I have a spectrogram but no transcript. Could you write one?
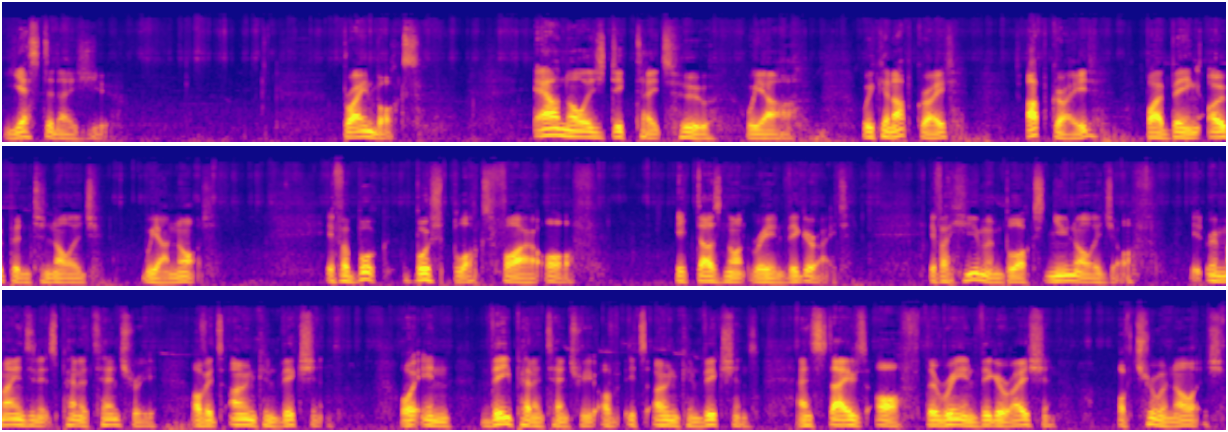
yesterday's you. Brainbox. Our knowledge dictates who we are. We can upgrade upgrade by being open to knowledge we are not. If a book, bush blocks fire off, it does not reinvigorate. If a human blocks new knowledge off, it remains in its penitentiary of its own conviction, or in the penitentiary of its own convictions, and staves off the reinvigoration of truer knowledge.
